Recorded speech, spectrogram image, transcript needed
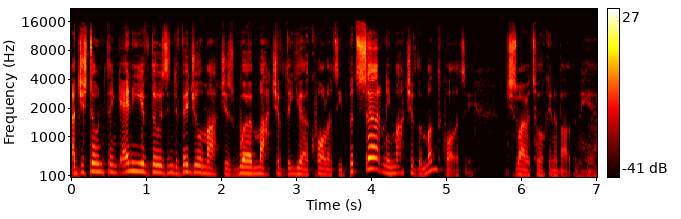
I just don't think any of those individual matches were match of the year quality, but certainly match of the month quality, which is why we're talking about them here.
